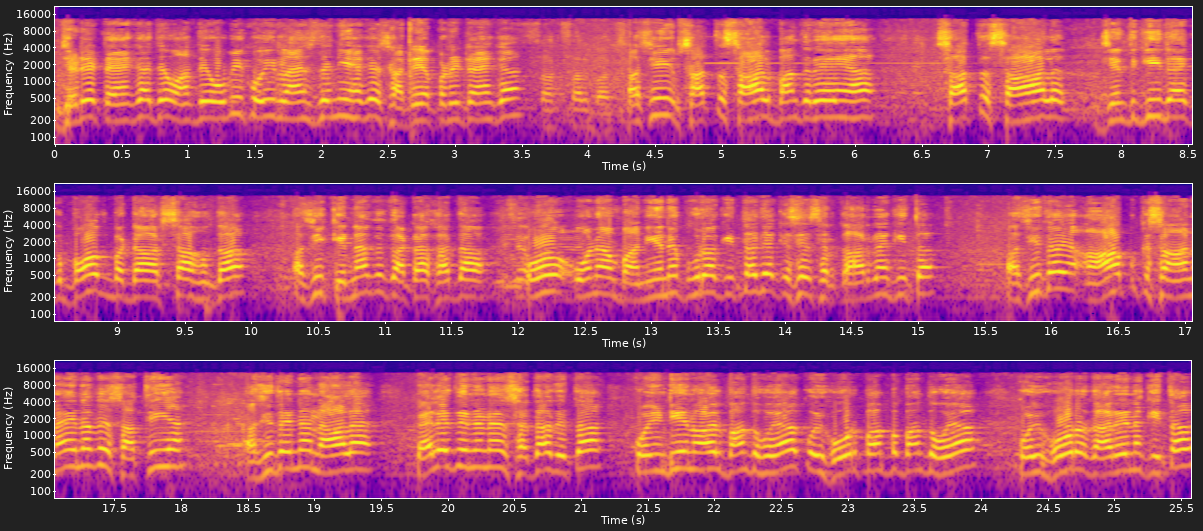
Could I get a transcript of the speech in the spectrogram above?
ਜਿਹੜੇ ਟੈਂਕ ਆ ਜੋ ਆਂਦੇ ਉਹ ਵੀ ਕੋਈ ਰਿਲਾਇੰਸ ਦੇ ਨਹੀਂ ਹੈਗੇ ਸਾਡੇ ਆਪਣੇ ਟੈਂਕ ਆ। 7 ਸਾਲ ਬੰਦ ਅਸੀਂ 7 ਸਾਲ ਬੰਦ ਰਹੇ ਆ। 7 ਸਾਲ ਜ਼ਿੰਦਗੀ ਦਾ ਇੱਕ ਬਹੁਤ ਵੱਡਾ ਅਰਸਾ ਹੁੰਦਾ। ਅਸੀਂ ਕਿੰਨਾ ਕੁ ਘਾਟਾ ਖਾਦਾ ਉਹ ਉਹਨਾਂ ਅੰਬਾਨੀਆਂ ਨੇ ਪੂਰਾ ਕੀਤਾ ਜਾਂ ਕਿਸੇ ਸਰਕਾਰ ਨੇ ਕੀਤਾ। ਅਸੀਂ ਤਾਂ ਆਪ ਕਿਸਾਨ ਆ ਇਹਨਾਂ ਦੇ ਸਾਥੀ ਆ। ਅਸੀਂ ਤਾਂ ਇਹਨਾਂ ਨਾਲ ਆ। ਪਹਿਲੇ ਦਿਨ ਇਹਨਾਂ ਨੇ ਸੱਦਾ ਦਿੱਤਾ ਕੋਈ ਇੰਡੀਅਨ ਆਇਲ ਬੰਦ ਹੋਇਆ ਕੋਈ ਹੋਰ ਪੰਪ ਬੰਦ ਹੋਇਆ ਕੋਈ ਹੋਰ ਅਦਾਰੇ ਨੇ ਕੀਤਾ।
